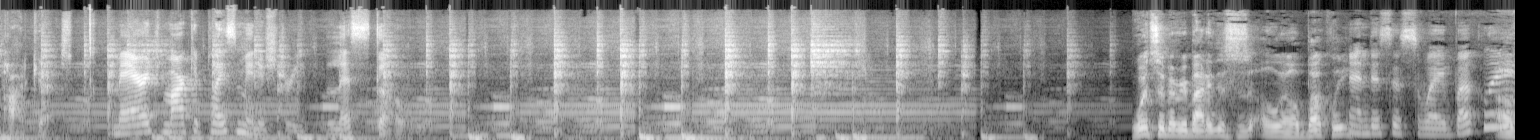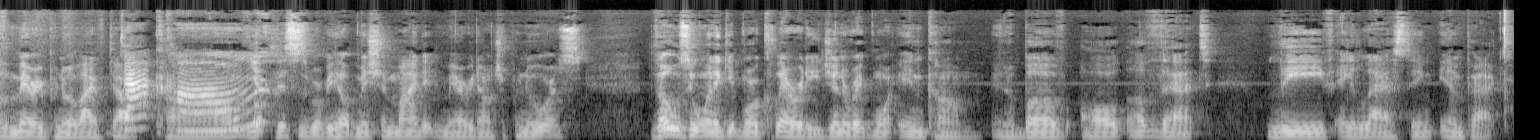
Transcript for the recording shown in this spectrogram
podcast. Marriage Marketplace Ministry. Let's go. What's up, everybody? This is OL Buckley. And this is Sway Buckley. Of MarriedpreneurLife.com. Yep, this is where we help mission minded married entrepreneurs those who want to get more clarity, generate more income, and above all of that, leave a lasting impact.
